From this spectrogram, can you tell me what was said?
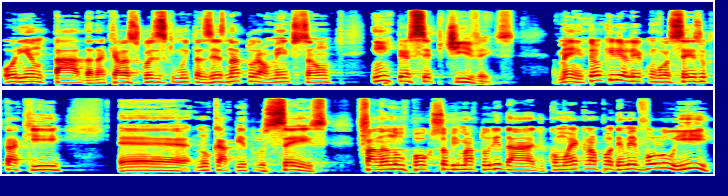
orientada naquelas coisas que muitas vezes naturalmente são imperceptíveis. Amém? Então eu queria ler com vocês o que está aqui é, no capítulo 6, falando um pouco sobre maturidade, como é que nós podemos evoluir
